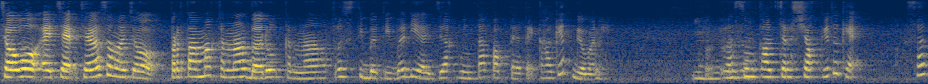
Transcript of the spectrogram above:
cowok eh ce- cewek sama cowok pertama kenal baru kenal terus tiba-tiba diajak minta pap tete kaget gak mana Ya, langsung culture shock gitu kayak sat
